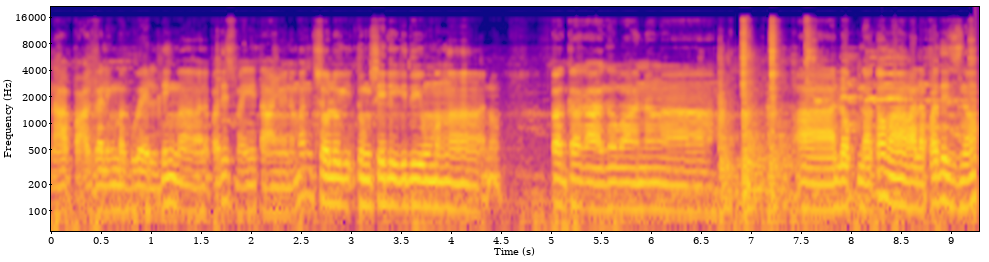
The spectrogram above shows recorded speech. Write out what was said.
Napakagaling mag-welding, mga kalapatids. Makita nyo naman. Solo itong siligido yung mga, ano, pagkakagawa ng ah, ah, loop na to, mga kalapatids, no?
